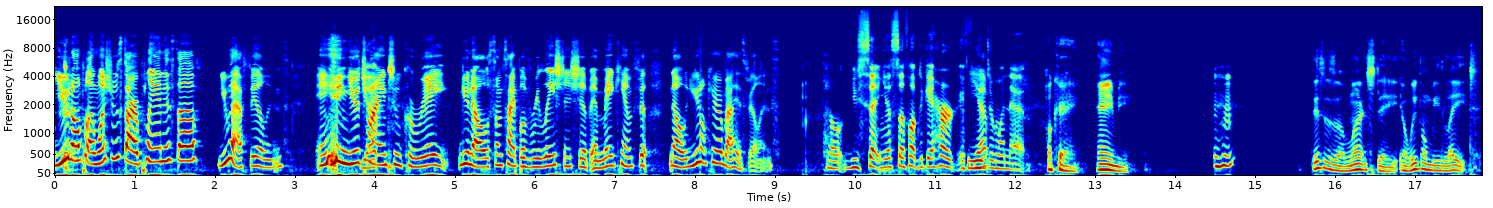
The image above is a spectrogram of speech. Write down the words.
You don't plan. Once you start planning stuff, you have feelings. And you're trying to create, you know, some type of relationship and make him feel. No, you don't care about his feelings. So you setting yourself up to get hurt if Yep. you're doing that. Okay, Amy. Mhm. This is a lunch date and we're going to be late.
